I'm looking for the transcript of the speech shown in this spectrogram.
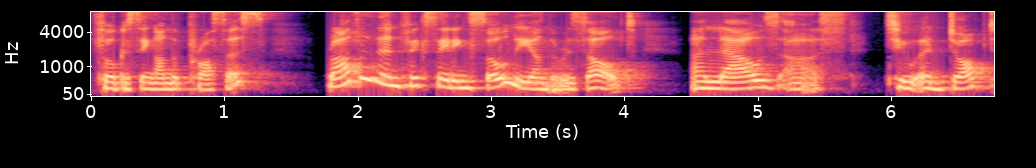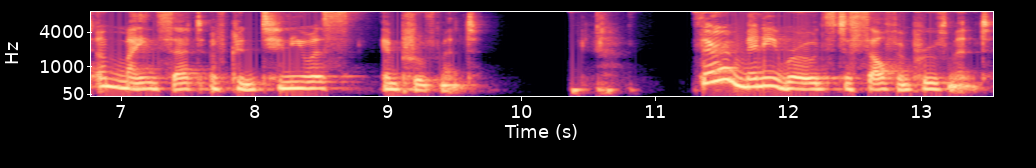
Focusing on the process rather than fixating solely on the result allows us to adopt a mindset of continuous improvement. There are many roads to self improvement.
